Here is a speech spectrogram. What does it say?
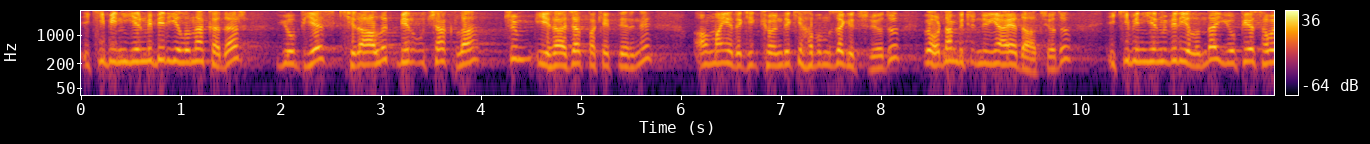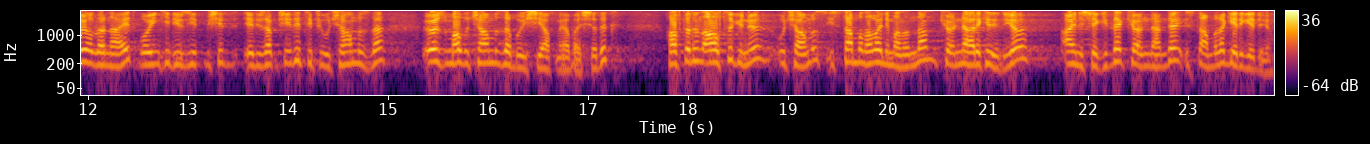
2021 yılına kadar UPS kiralık bir uçakla tüm ihracat paketlerini Almanya'daki Köln'deki hub'ımıza götürüyordu ve oradan bütün dünyaya dağıtıyordu. 2021 yılında UPS Hava Yolları'na ait Boeing 777, 767 tipi uçağımızla, öz mal uçağımızla bu işi yapmaya başladık. Haftanın 6 günü uçağımız İstanbul Havalimanı'ndan Köln'e hareket ediyor. Aynı şekilde Köln'den de İstanbul'a geri geliyor.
